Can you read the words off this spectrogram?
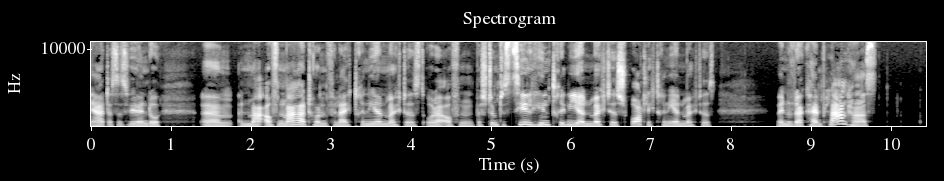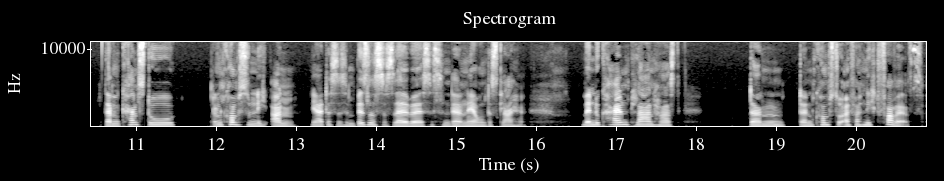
Ja, das ist wie wenn du ähm, auf einen Marathon vielleicht trainieren möchtest oder auf ein bestimmtes Ziel hin trainieren möchtest, sportlich trainieren möchtest. Wenn du da keinen Plan hast, dann kannst du, dann kommst du nicht an. Ja, das ist im Business dasselbe, es ist in der Ernährung das Gleiche. Wenn du keinen Plan hast, dann, dann kommst du einfach nicht vorwärts.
